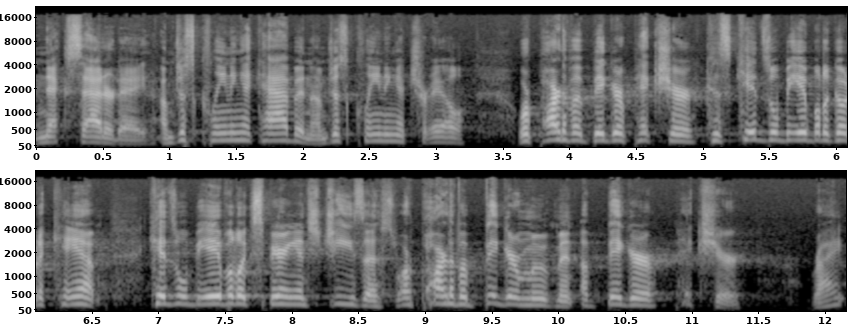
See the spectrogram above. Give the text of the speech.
next Saturday. I'm just cleaning a cabin, I'm just cleaning a trail. We're part of a bigger picture because kids will be able to go to camp, kids will be able to experience Jesus. We're part of a bigger movement, a bigger picture, right?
